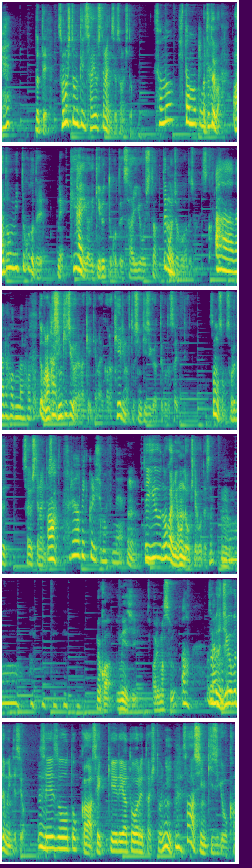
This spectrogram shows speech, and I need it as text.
え、だってその人向けに採用してないんですよその人。その人向けに。まあ例えばアドミってことで、ね、経理ができるってことで採用したっていうのがジョブ型じゃないですか。ああ、なるほど、なるほど。でもなんかはい。新規事業やらなきゃいけないから、経理の人新規事業やってくださいって。そもそもそれで採用してないんですけあど、、それはびっくりしますね。うん、っていうのが日本で起きてることですね。うん、うん。うんうんうんなんかイメージあります？あ、それは別に事業部でもいいんですよ、うん。製造とか設計で雇われた人に、うん。さあ新規事業を考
